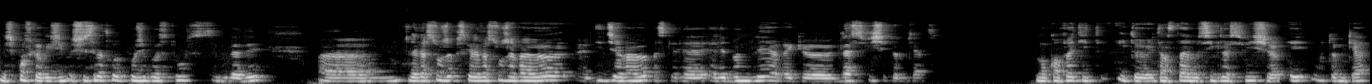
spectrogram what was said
mais je pense qu'avec je sais pas trop pour JBoss Tools si vous l'avez, euh, la version parce que la version Java E, elle dit Java E parce qu'elle est, elle est bundlée avec euh, Glassfish et Tomcat. Donc en fait, il, t'installe aussi Glassfish et ou Tomcat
